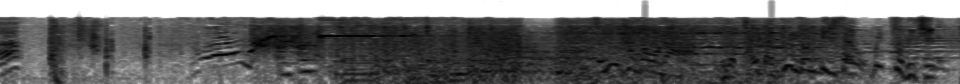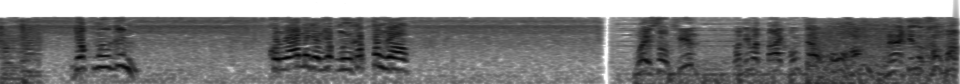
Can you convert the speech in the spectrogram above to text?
สิงคโนนาเลือกใช้แต่เครื่องยนต์ดีเซลมิตซูบิชิ ยกมือขึ้น คนร้ายไม่ยอมยกมือครับท่านรองเว่ยโซเทียนวันนี้วันตายของเจ้าโอหังแน่จริงก็เข้ามา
